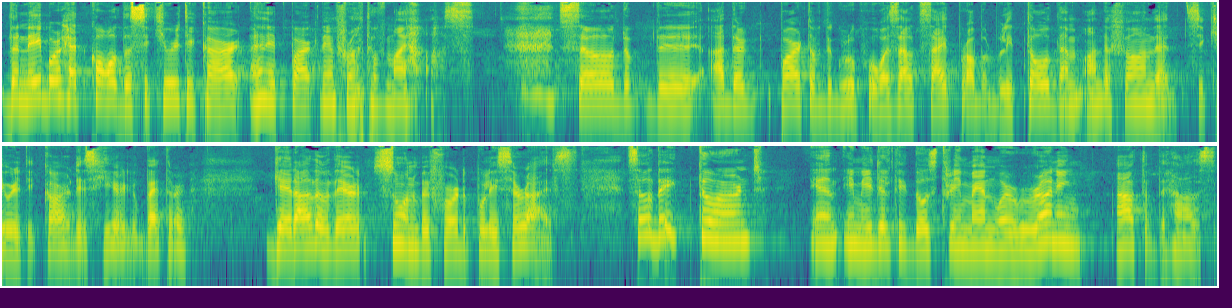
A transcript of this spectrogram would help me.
the neighbor had called the security car and it parked in front of my house. So the, the other part of the group who was outside probably told them on the phone that security card is here, you better get out of there soon before the police arrives. So they turned, and immediately those three men were running out of the house.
